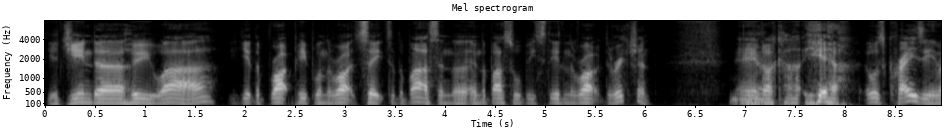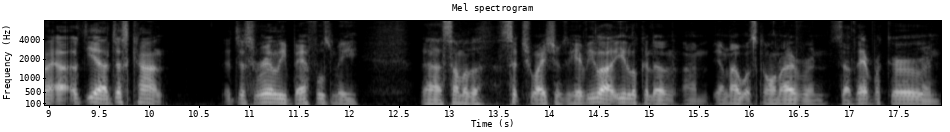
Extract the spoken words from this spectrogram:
your gender, who you are. You get the right people in the right seats of the bus, and the and the bus will be steered in the right direction. And Yeah. I can't. Yeah, it was crazy. mate. Uh, Yeah, I just can't. It just really baffles me. Uh, some of the situations we have. You look, you look at, uh, um, you know, what's gone over in South Africa, and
